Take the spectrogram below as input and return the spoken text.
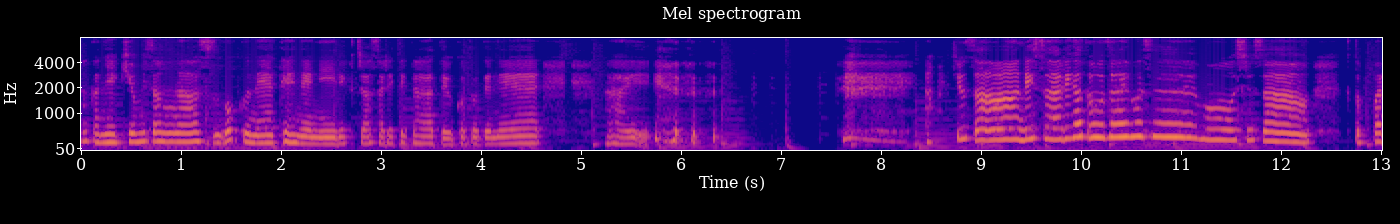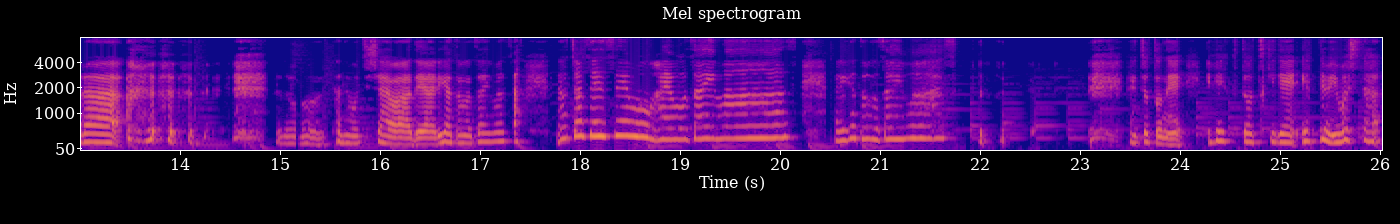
なんかね、清美さんがすごくね、丁寧にレクチャーされてたということでね。はい。あ、シュウさん、リスありがとうございます。もう、シュウさん、太っ腹、あの、金持ちシャワーでありがとうございます。あ、なおちゃん先生もおはようございます。ありがとうございます。ちょっとね、エフェクト付きでやってみました。あ、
